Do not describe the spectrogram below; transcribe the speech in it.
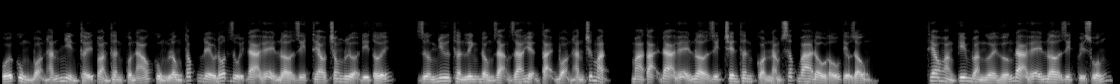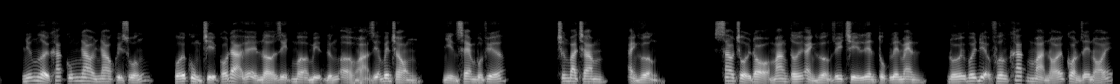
cuối cùng bọn hắn nhìn thấy toàn thân quần áo cùng lông tóc đều đốt rụi đạ hệ nở dịt theo trong lửa đi tới, dường như thần linh đồng dạng ra hiện tại bọn hắn trước mặt, mà tại đạ hệ nở dịt trên thân còn nắm sấp ba đầu ấu tiểu rồng. Theo hoàng kim đoàn người hướng đạ hệ nở dịt quỳ xuống, những người khác cũng nhao nhao quỳ xuống cuối cùng chỉ có đả hệ nở dịt mờ mịt đứng ở hỏa diễm bên trong, nhìn xem bốn phía. Chương ba trăm, ảnh hưởng. Sao trổi đỏ mang tới ảnh hưởng duy trì liên tục lên men, đối với địa phương khác mà nói còn dễ nói,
